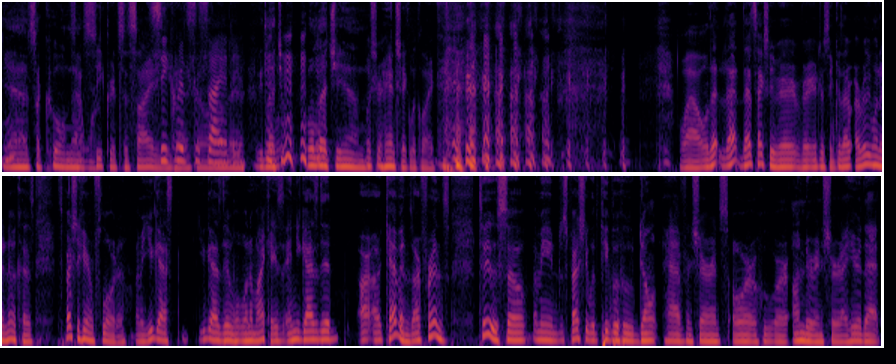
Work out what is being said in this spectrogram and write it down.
Yeah, it's a cool It's a network. secret society. Secret got going on society. there. We let you. We'll let you in. What's your handshake look like? wow, well that, that that's actually very very interesting because I, I really want to know because especially here in Florida, I mean you guys you guys did one of my cases and you guys did our, our Kevin's our friends too. So I mean especially with people who don't have insurance or who are underinsured, I hear that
